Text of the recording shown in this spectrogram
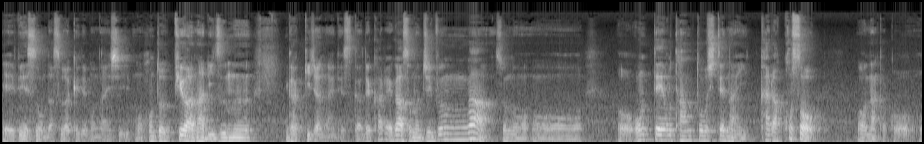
えー、ベース音出すわけでもないしもう本当ピュアなリズム楽器じゃないですか。で彼がその自分がその音程を担当してないからこそなんかこう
